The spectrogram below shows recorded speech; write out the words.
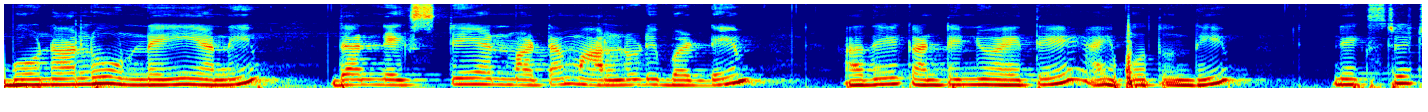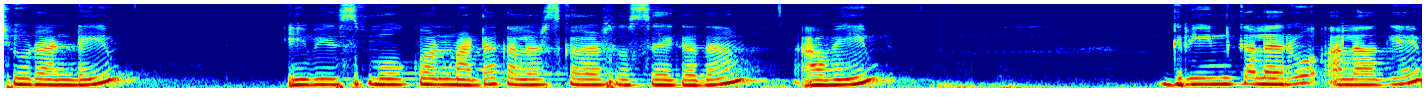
బోనాలు ఉన్నాయి అని. దాని నెక్స్ట్ డే అనమాట మా అల్లుడి బర్త్డే అదే కంటిన్యూ అయితే అయిపోతుంది. నెక్స్ట్ చూడండి. ఇవి స్మోక్ అనమాట కలర్స్ కలర్స్ వస్తాయి కదా. అవి గ్రీన్ కలరు అలాగే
